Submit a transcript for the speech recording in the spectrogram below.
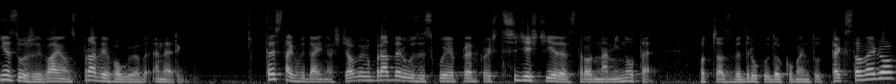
nie zużywając prawie w ogóle energii. W testach wydajnościowych Brother uzyskuje prędkość 31 stron na minutę podczas wydruku dokumentu tekstowego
